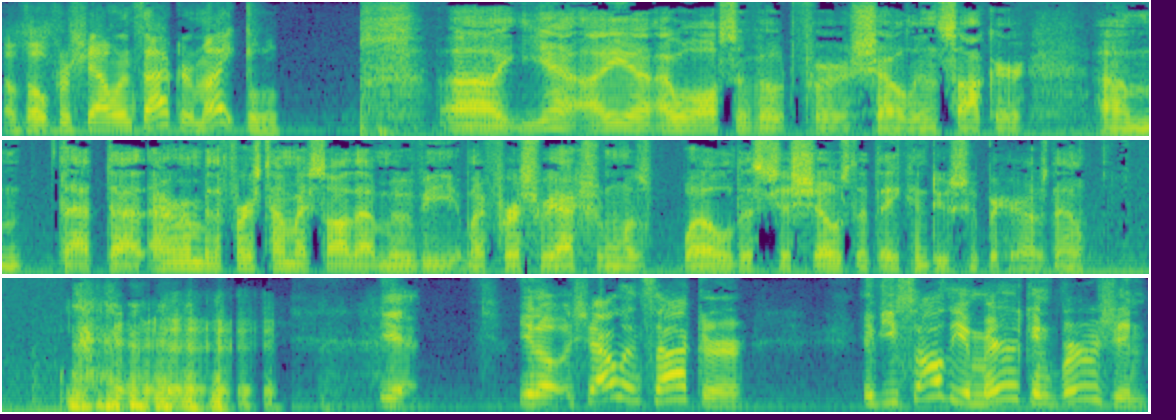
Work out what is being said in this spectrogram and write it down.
A vote for Shaolin Soccer. Mike. Uh, yeah, I uh, I will also vote for Shaolin Soccer. Um, that uh, I remember the first time I saw that movie, my first reaction was, "Well, this just shows that they can do superheroes now." Yeah. You know, Shaolin Soccer, if you saw the American version,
